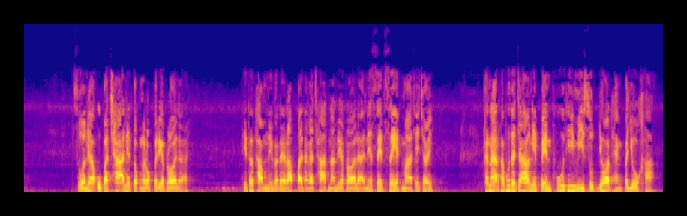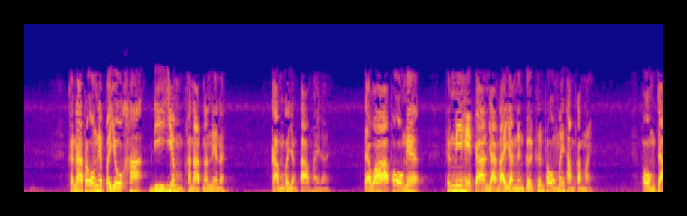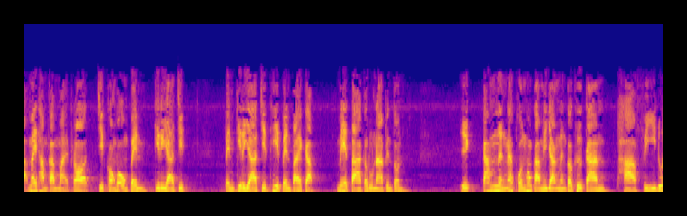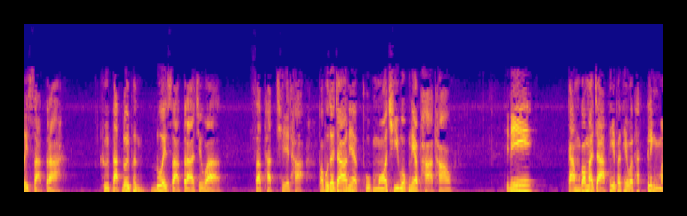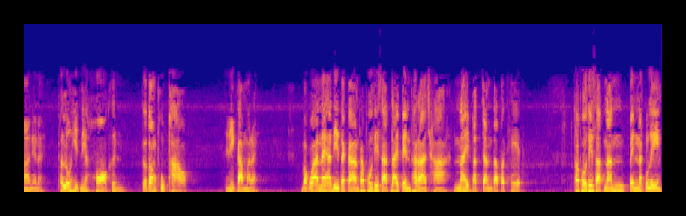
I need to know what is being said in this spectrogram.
ส่วนเนี่ยอุปชาเนี่ยตกนรกไปเรียบร้อยแล้ว ที่ถ้าทำนี่ก็ได้รับไปตั้งแต่ชาตินั้นเรียบร้อยแล้วอันนี้เศษเศษมาเฉยๆขนาดพระพุทธเจ้านี่เป็นผู้ที่มีสุดยอดแห่งประโยคะ ขนาดพระองค์เนี่ยประโยคะดีเยี่ยมขนาดนั้นเนี่ยนะ กรรมก็ยังตามให้ได้ แต่ว่าพระองค์เนี่ยถึงมีเหตุการณ์อย่างใดอย่างหนึ่งเกิดขึ้น พระองค์ไม่ทำกรรมใหม่ พระองค์จะไม่ทำกรรมใหม่ เพราะจิตของพระองค์เป็นกิริยาจิต เป็นกิริยาจิตที่เป็นไปกับเมตตากรุณาเป็นต้น อีกกรรมหนึ่งนะผลของกรรมมีอย่างหนึ่งก็คือการผ่าฝีด้วยศาสตรา คือตัดด้วยผึ่งด้วยศาสตราชื่อว่า สัทธัดเฉทะ พระพุทธเจ้าเนี่ย ถูกหมอชีวกเนี่ยผ่าเท้า ทีนี้กรรมก็มาจากที่พระเทวทัตกลิ้งมาเนี่ยนะพระโลหิตเนี่ยห่อขึ้น จะต้องถูกผ่าออก ทีนี้กรรมอะไร บอกว่าในอดีตการพระโพธิสัตว์ได้เป็นพระราชาในปัจจันตประเทศ พระโพธิสัตว์นั้นเป็นนักเลง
